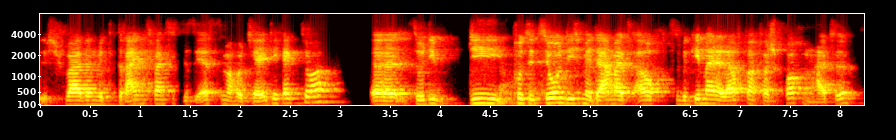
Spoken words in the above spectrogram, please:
Ich war dann mit 23 das erste Mal Hoteldirektor. Äh, so die, die Position, die ich mir damals auch zu Beginn meiner Laufbahn versprochen hatte.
